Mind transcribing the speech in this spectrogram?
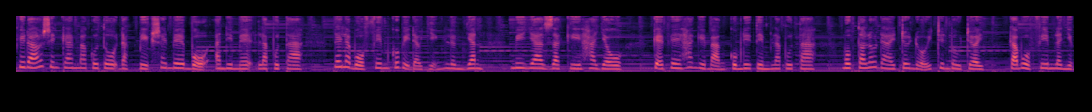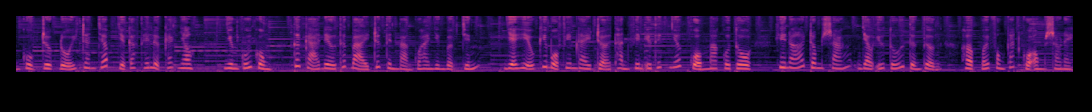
Khi đó, Shinkai Makoto đặc biệt say mê bộ anime Laputa. Đây là bộ phim của vị đạo diễn lừng danh Miyazaki Hayao, kể về hai người bạn cùng đi tìm Laputa, một tòa lâu đài trôi nổi trên bầu trời. Cả bộ phim là những cuộc trượt đuổi tranh chấp giữa các thế lực khác nhau, nhưng cuối cùng tất cả đều thất bại trước tình bạn của hai nhân vật chính. Dễ hiểu khi bộ phim này trở thành phim yêu thích nhất của Makoto khi nó trong sáng, giàu yếu tố tưởng tượng, hợp với phong cách của ông sau này.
